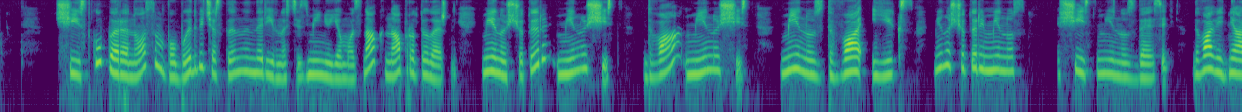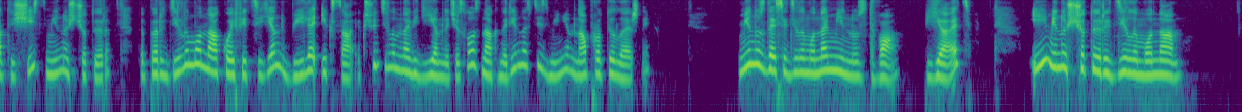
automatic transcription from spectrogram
Шістку переносимо в обидві частини нерівності. Змінюємо знак на протилежний. Мінус 4, мінус 6. 2, мінус 6. Мінус 2х, мінус 4, мінус 6, мінус 10. 2 відняти 6 мінус 4. Тепер ділимо на коефіцієнт біля х. Якщо ділимо на від'ємне число, знак нерівності змінюємо на протилежний. Мінус 10 ділимо на мінус 2, 5. І мінус 4 ділимо на,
